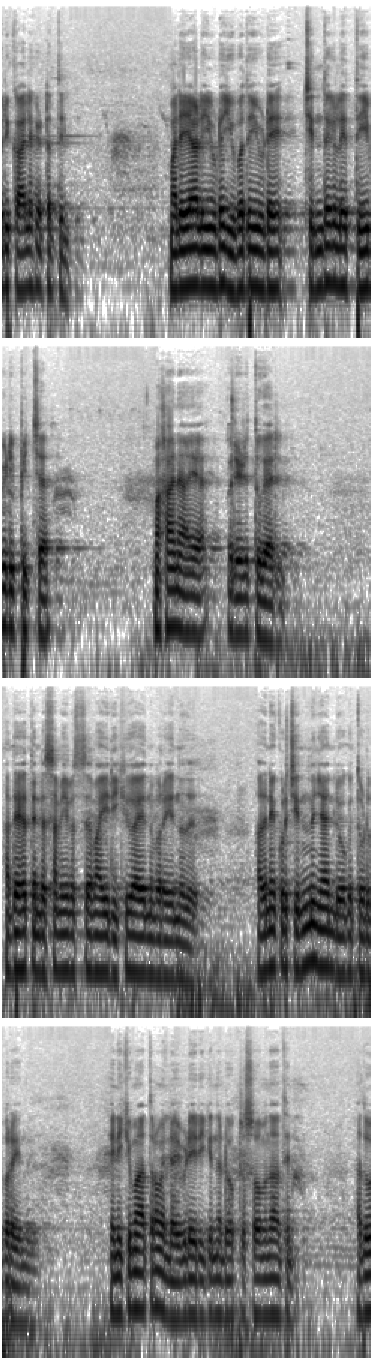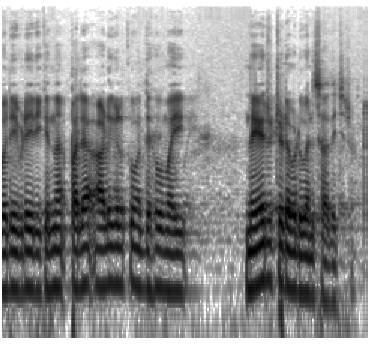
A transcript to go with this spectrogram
ഒരു കാലഘട്ടത്തിൽ മലയാളിയുടെ യുവതയുടെ ചിന്തകളെ തീപിടിപ്പിച്ച മഹാനായ ഒരു എഴുത്തുകാരൻ. അദ്ദേഹത്തിന്റെ സമീപസ്ഥമായിരിക്കുക എന്ന് പറയുന്നത് അതിനെക്കുറിച്ച് ഇന്ന് ഞാൻ ലോകത്തോട് പറയുന്നത്. എനിക്ക് മാത്രമല്ല ഇവിടെ ഇരിക്കുന്ന ഡോക്ടർ സോമനാഥൻ അതുപോലെ ഇവിടെ ഇരിക്കുന്ന പല ആളുകൾക്കും അദ്ദേഹവുമായി നേരിട്ടിടപെടുവാൻ സാധിച്ചിട്ടുണ്ട്.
